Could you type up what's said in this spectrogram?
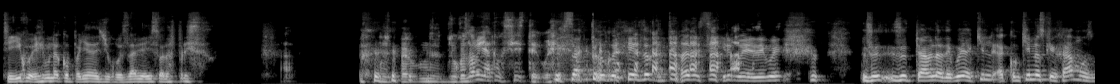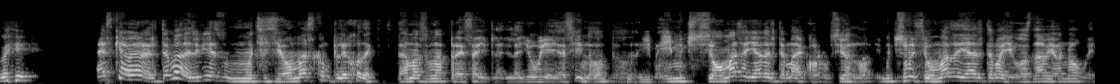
Sí, güey, una compañía de Yugoslavia hizo la presa. Pues, pero Yugoslavia ya no existe, güey. Exacto, güey, es lo que te iba a decir, güey, güey. Eso, eso, te habla de, güey, ¿a quién, ¿con quién nos quejamos, güey? Es que, a ver, el tema de Libia es muchísimo más complejo de que nada más una presa y la, la lluvia y así, ¿no? Y, y, muchísimo más allá del tema de corrupción, ¿no? Y muchísimo más allá del tema de Yugoslavia o no, güey.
